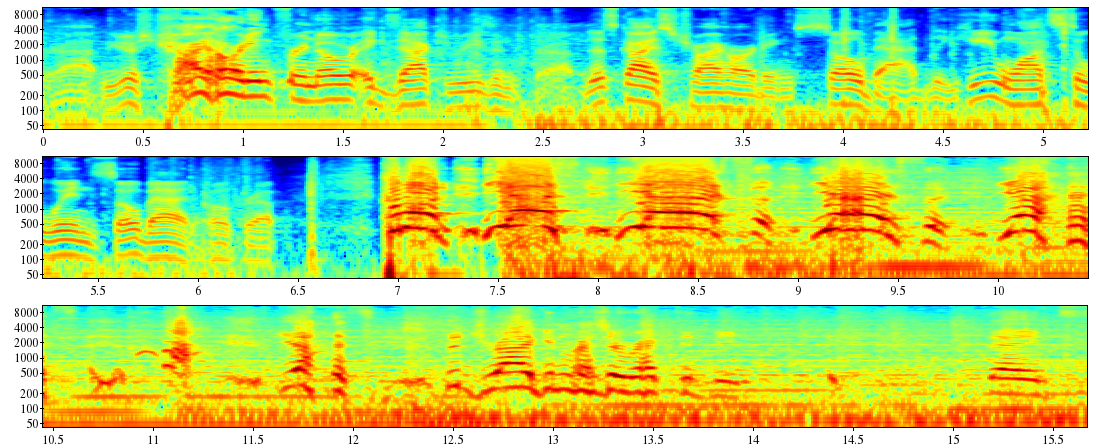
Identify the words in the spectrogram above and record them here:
crap. You're just tryharding for no exact reason, crap. This guy's tryharding so badly. He wants to win so bad. Oh, crap. Come on! Yes! Yes! Yes! Yes! yes! The dragon resurrected me. Thanks.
